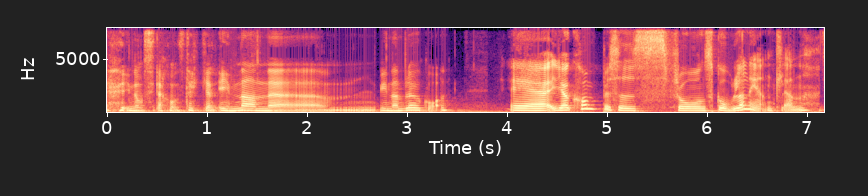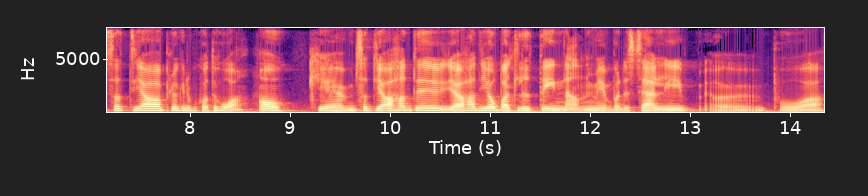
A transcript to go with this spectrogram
inom citationstecken innan, eh, innan Blue Call? Eh, jag kom precis från skolan egentligen. Så att jag pluggade på KTH. Och, eh, så att jag, hade, jag hade jobbat lite innan med både sälj eh, på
